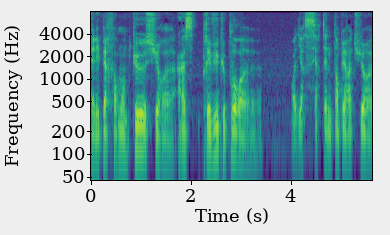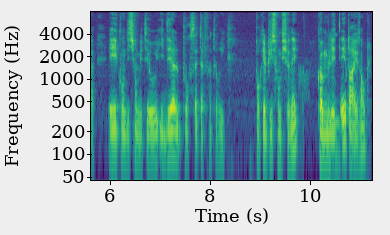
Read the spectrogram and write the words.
elle est performante que sur euh, un prévu que pour, euh, on va dire, certaines températures euh, et conditions météo idéales pour cette AlphaTauri pour qu'elle puisse fonctionner, comme l'été par exemple.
